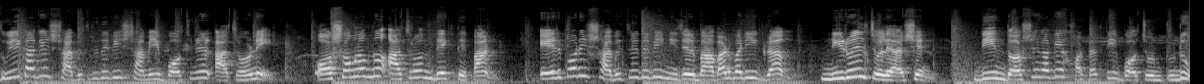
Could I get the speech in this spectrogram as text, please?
দুয়েক আগে সাবিত্রী দেবীর স্বামী বচনের আচরণে অসংলগ্ন আচরণ দেখতে পান। এরপরই সাবিত্রী দেবী নিজের বাবার বাড়ি গ্রাম নিরোয়েল চলে আসেন। দিন দশেক আগে হঠাৎই বচন টুডু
